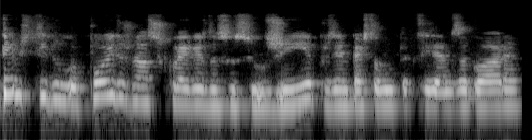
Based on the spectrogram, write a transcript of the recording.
temos tido o apoio dos nossos colegas da Sociologia, por exemplo, esta luta que fizemos agora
